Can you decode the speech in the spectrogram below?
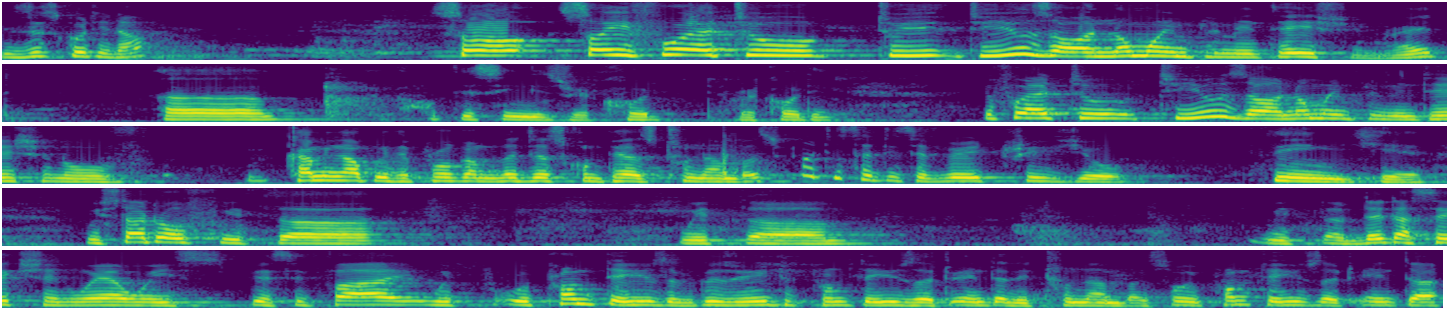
Is this good enough? So, so if we were to, to, to use our normal implementation, right? Uh, I hope this thing is record, recording. If we were to, to use our normal implementation of coming up with a program that just compares two numbers, notice that it's a very trivial thing here. We start off with, uh, with, um, with a data section where we specify, we, we prompt a user because we need to prompt a user to enter the two numbers. So we prompt a user to enter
